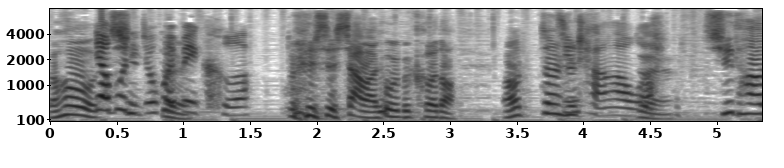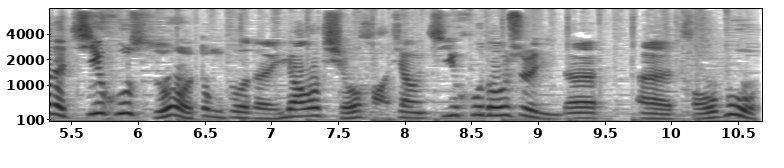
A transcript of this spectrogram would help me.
然后要不你就会被磕，对，下巴就会被磕到。然后但是经常啊，我其他的几乎所有动作的要求好像几乎都是你的呃头部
